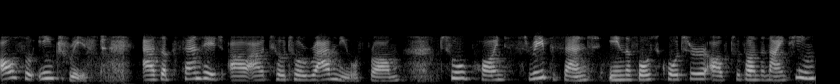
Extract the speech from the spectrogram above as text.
also increased as a percentage of our total revenue from 2.3% in the fourth quarter of 2019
